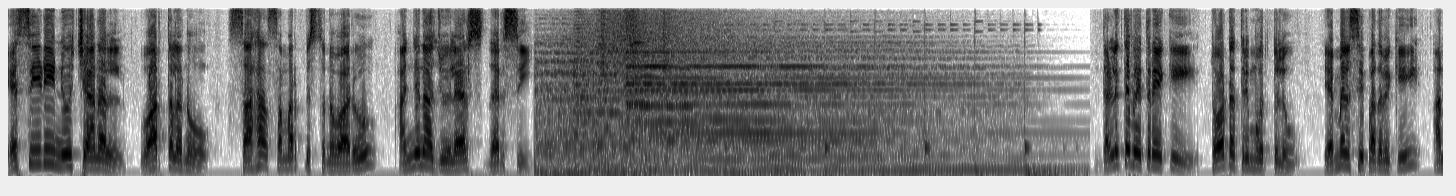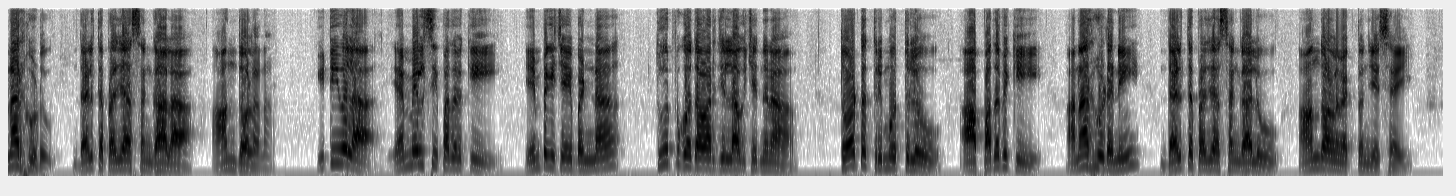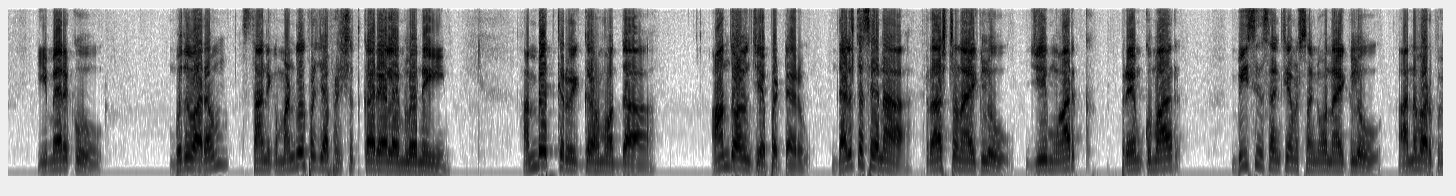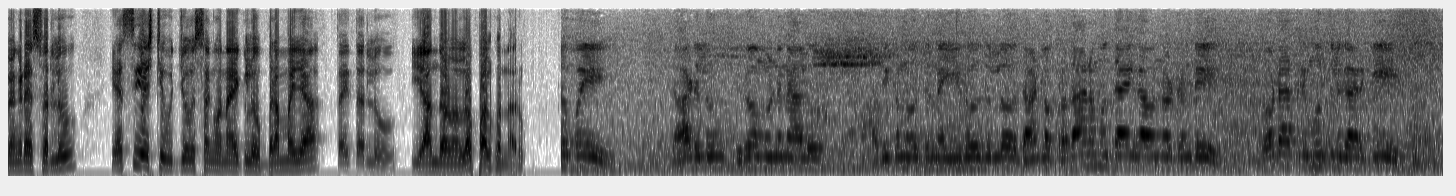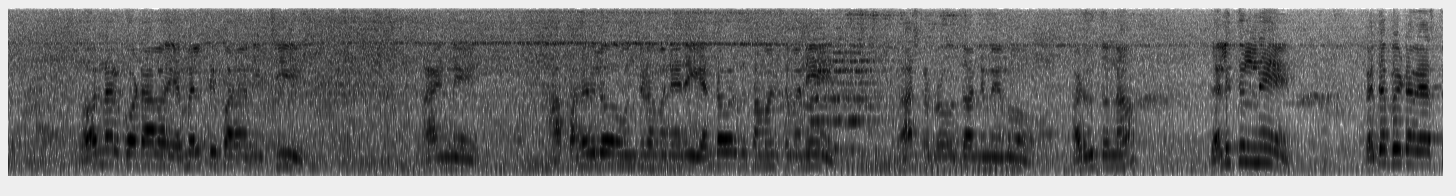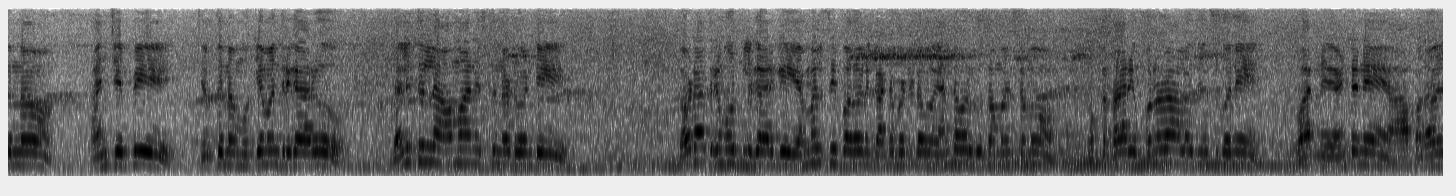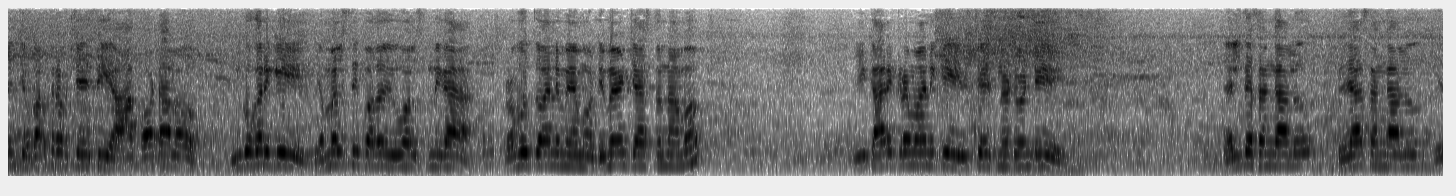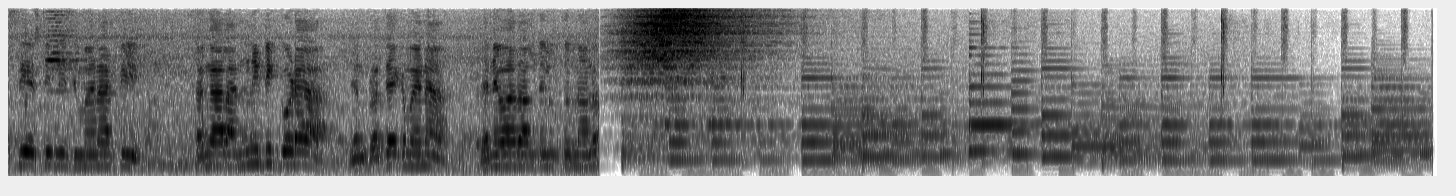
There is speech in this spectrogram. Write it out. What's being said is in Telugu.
ఎస్సీడీ న్యూస్ ఛానల్ వార్తలను సహ సమర్పిస్తున్నవారు అంజనా జ్యువెలర్స్ దర్శి. దళిత వ్యతిరేకి తోట త్రిమూర్తులు ఎమ్మెల్సీ పదవికి అనర్హుడు దళిత ప్రజా సంఘాల ఆందోళన. ఇటీవల ఎమ్మెల్సీ పదవికి ఎంపిక చేయబడిన తూర్పుగోదావరి జిల్లాకు చెందిన తోట త్రిమూర్తులు ఆ పదవికి అనర్హుడని దళిత ప్రజా సంఘాలు ఆందోళన వ్యక్తం చేశాయి. ఈ మేరకు బుధవారం స్థానిక మండల ప్రజా పరిషత్ కార్యాలయంలోని అంబేద్కర్ విగ్రహం వద్ద ఆందోళన చేపట్టారు. దళిత సేన రాష్ట్ర నాయకులు G. Mark Prem Kumar BC సంక్షేమ సంఘం నాయకులు అన్నవరపు వెంకటేశ్వర్లు ఎస్సీ ఎస్టీ ఉద్యోగ సంఘం నాయకులు బ్రహ్మయ్య తదితరులు ఈ ఆందోళనలో పాల్గొన్నారు. దాడులు శిరోముండనాలు అధికమవుతున్న ఈ రోజుల్లో దాంట్లో ప్రధాన ముద్దాయిగా ఉన్నటువంటి తోటా త్రిమూర్తులు గారికి గవర్నర్ కోటాలో ఎమ్మెల్సీ పదవిని ఇచ్చి ఆయన్ని ఆ పదవిలో ఉంచడం అనేది ఎంతవరకు సమంజసమని రాష్ట్ర ప్రభుత్వాన్ని మేము అడుగుతున్నాం. దళితుల్ని పెద్దపీట వేస్తున్నాం అని చెప్పి చెప్తున్న ముఖ్యమంత్రి గారు దళితుల్ని అవమానిస్తున్నటువంటి తోటా త్రిమూర్తులు గారికి ఎమ్మెల్సీ పదవిని కట్టబెట్టడం ఎంతవరకు సమంజసమో ఒక్కసారి పునరాలోచించుకొని వారిని వెంటనే ఆ పదవి నుంచి బర్తరఫ్ చేసి ఆ కోటాలో ఇంకొకరికి ఎమ్మెల్సీ పదవి ఇవ్వాల్సిందిగా ప్రభుత్వాన్ని మేము డిమాండ్ చేస్తున్నాము. ఈ కార్యక్రమానికి ఇచ్చేసినటువంటి దళిత సంఘాలు ప్రజా సంఘాలు ఎస్సీ ఎస్టీ బీసీ మైనార్టీ సంఘాలన్నిటికీ కూడా నేను ప్రత్యేకమైన ధన్యవాదాలు తెలుపుతున్నాను.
